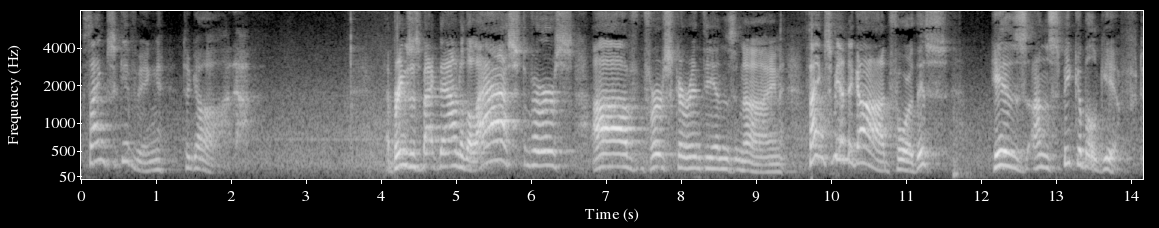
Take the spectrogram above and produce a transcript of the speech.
thanksgiving to God. That brings us back down to the last verse of 1 Corinthians 9. Thanks be unto God for this, his unspeakable gift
